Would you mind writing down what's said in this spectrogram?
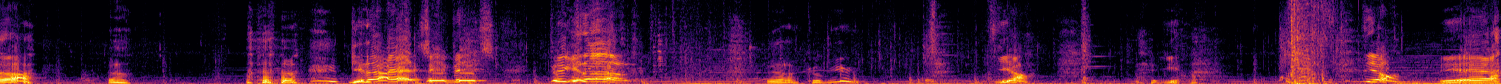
Ah! Get out of here, bitch! Pick it up! Yeah, come here. Yeah. Yeah. Yeah. Yeah.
